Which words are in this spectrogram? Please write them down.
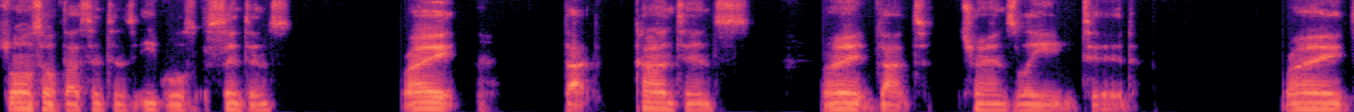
strong self dot sentence equals sentence, right, dot contents, right, dot translated, right,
